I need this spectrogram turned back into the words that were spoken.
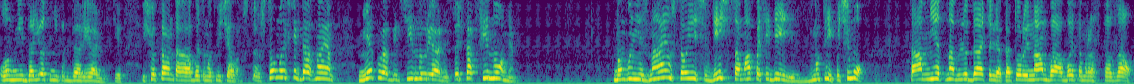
Он не дает никогда реальности. Еще Кант об этом отвечал, что, что мы всегда знаем некую объективную реальность, то есть как феномен. Но мы не знаем, что есть вещь сама по себе внутри. Почему? Там нет наблюдателя, который нам бы об этом рассказал.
